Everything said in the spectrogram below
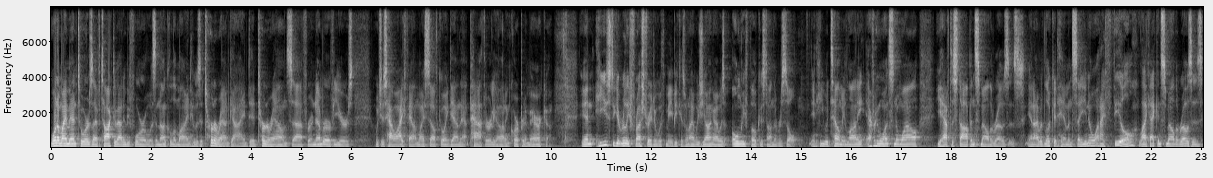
One of my mentors, I've talked about him before, was an uncle of mine who was a turnaround guy and did turnarounds uh, for a number of years, which is how I found myself going down that path early on in corporate America. And he used to get really frustrated with me because when I was young, I was only focused on the result. And he would tell me, Lonnie, every once in a while, you have to stop and smell the roses. And I would look at him and say, you know what? I feel like I can smell the roses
